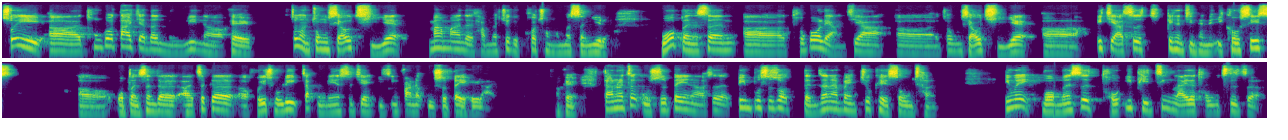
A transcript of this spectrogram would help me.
所以呃，通过大家的努力呢，OK，这种中小企业慢慢的他们就可以扩充他们生意了。我本身呃投过两家呃中小企业，呃，一家是变成今天的 ecosys，呃，我本身的呃这个呃回酬率在五年时间已经翻了五十倍回来。OK，当然这五十倍呢是并不是说等在那边就可以收成，因为我们是投一批进来的投资者，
